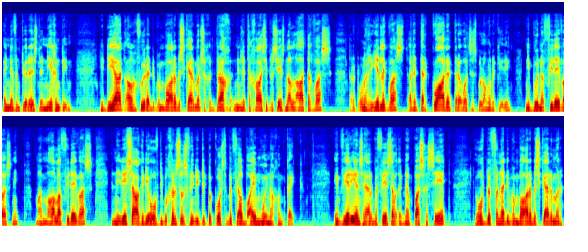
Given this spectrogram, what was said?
einde van 2019. Die DA het aangevoer dat die openbare beskermer se gedrag in die litigasieproses nalatig was, dat dit onredelik was, dat dit ter kwade trou was, dis belangrik hierdie, nie bona fide was nie, maar mala fide was. In hierdie saak het die hof die beginsels van hierdie tipe koste bevel baie mooi na gaan kyk. En weer eens herbevestig wat ek nou pas gesê het, die hof bevind dat die openbare beskermer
